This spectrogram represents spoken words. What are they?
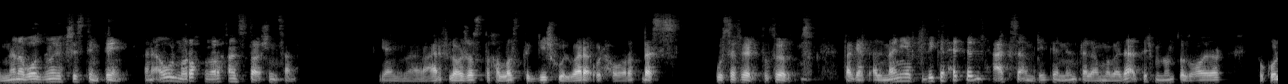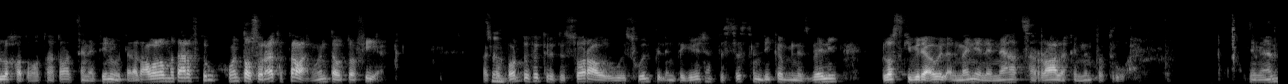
إن أنا أبوظ دماغي في system تاني. فانا أول ما رحت أنا رحت عندي 26 سنة. يعني ما عارف لو just خلصت الجيش والورق والحوارات بس وسافرت وطرت. فجت ألمانيا بتديك الحتة دي عكس أمريكا إن أنت لو ما بدأتش من وأنت صغير في كل خطواتها هتقعد سنتين وثلاثه عقبال ما تعرف تروح وأنت وسرعتك طبعا وأنت وتوفيقك. فكان. برضه فكرة السرعة وسهولة ال integration في ال system دي كانت بالنسبة لي plus كبيرة قوي لألمانيا لأنها هتسرع لك إن أنت تروح. تمام؟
